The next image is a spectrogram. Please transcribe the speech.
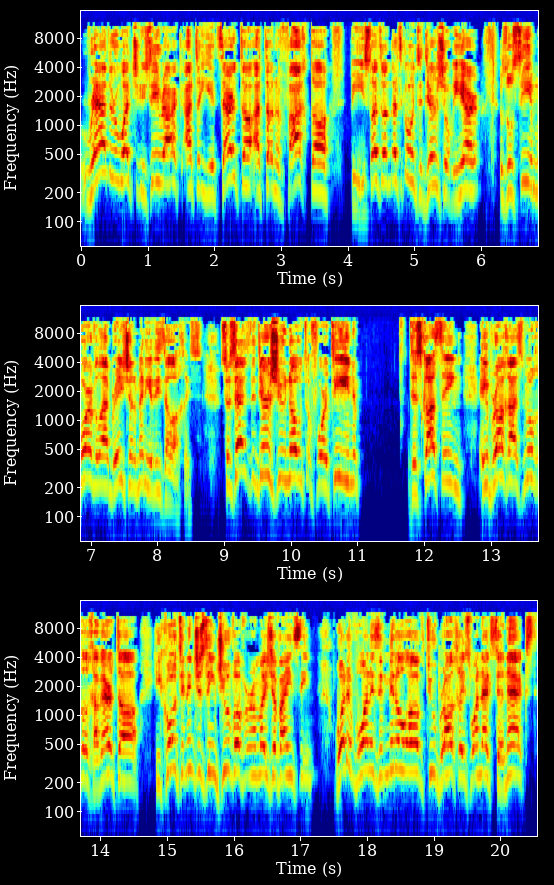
rather what should you say, rak, atu yitzar to, atu nefachta be. So let's, let's go into Dirshu over here, because we'll see more of elaboration of many of these halachas. So says the Dirshu note 14, discussing a bracha smuchel chaverta, he quotes an interesting tshuva from Ramosha Feinstein. What if one is in the middle of two brachas, one next to the next,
